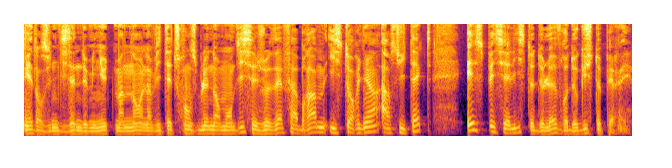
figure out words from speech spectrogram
Et dans une dizaine de minutes maintenant, l'invité de France Bleu Normandie, c'est Joseph Abram, historien, architecte et spécialiste de l'œuvre d'Auguste Perret.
